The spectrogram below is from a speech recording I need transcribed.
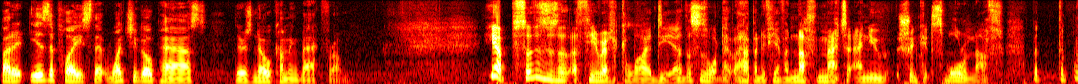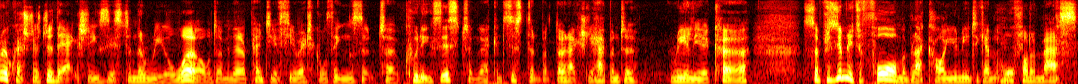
but it is a place that once you go past, there's no coming back from. Yep, so this is a, a, theoretical idea. This is what would happen if you have enough matter and you shrink it small enough. But the real question is, do they actually exist in the real world? I mean, there are plenty of theoretical things that uh, could exist and they're consistent but don't actually happen to really occur. So presumably to form a black hole, you need to get an awful lot of mass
